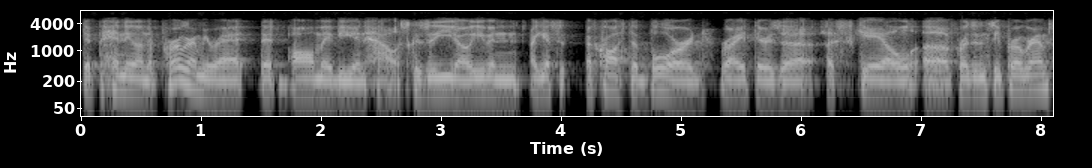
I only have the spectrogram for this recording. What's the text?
depending on the program you're at, that all may be in house. Because, you know, even I guess across the board, right, there's a, a scale of residency programs.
